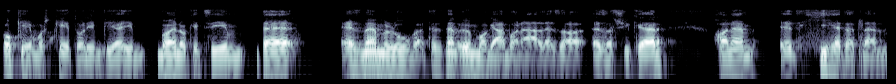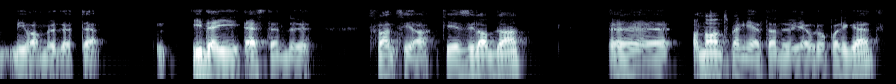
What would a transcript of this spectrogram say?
oké, okay, most két olimpiai bajnoki cím, de ez nem lóga, tehát nem önmagában áll ez a, ez a siker, hanem ez hihetetlen mi van mögötte. Idei esztendő francia kézilabda, a Nant megnyerte a női Európa Ligát,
